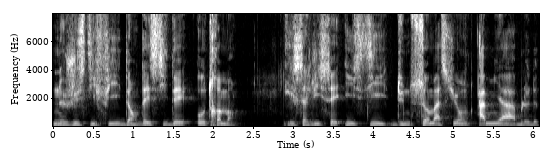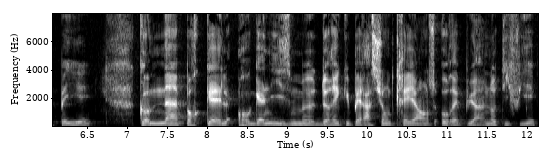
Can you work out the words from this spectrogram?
ne justifient d'en décider autrement. Il s'agissait ici d'une sommation amiable de payer, comme n'importe quel organisme de récupération de créances aurait pu en notifier,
